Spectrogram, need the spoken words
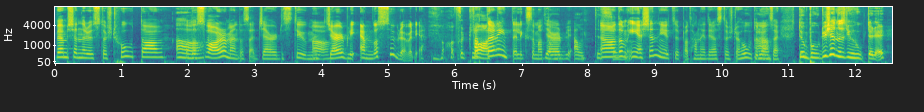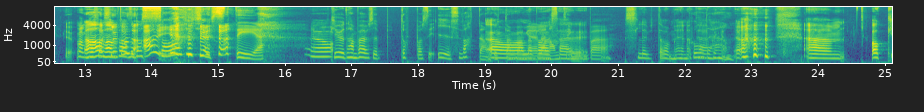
Vem känner du störst hot av? Och då svarar de ändå så här Jared Stu, men Ja. Jared blir ändå sur över det. ja. Fattar ni inte liksom att Jared de... blir alltid Ja, sur. de erkänner ju typ att han är deras största hot och då Ja. är han såhär De borde känna sig hotade! Man bara, Ja, ja, man sluta vara så de arg! sa ju just det. Ja. Gud, han behöver typ doppas i isvatten 17 Ja, eller gånger eller så någonting. här- Bara, Sluta vara med i den här Cool tävlingen. Ja. Och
